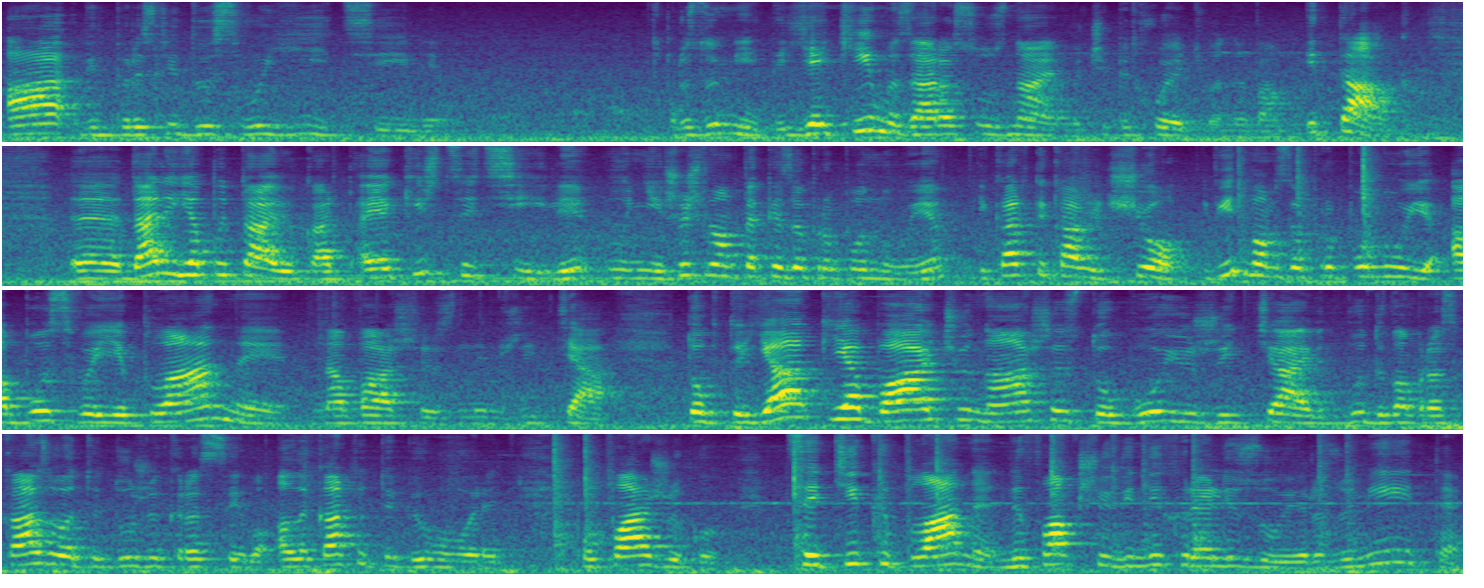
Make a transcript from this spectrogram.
а він переслідує свої цілі. Розумієте, які ми зараз узнаємо, чи підходять вони вам. І так, е, далі я питаю карт, а які ж це цілі? Ну ні, що ж вам таке запропонує? І карти кажуть, що він вам запропонує або свої плани на ваше з ним життя. Тобто, як я бачу наше з тобою життя, і він буде вам розказувати дуже красиво. Але карти тобі говорять, по пажику, це тільки плани, не факт, що він їх реалізує, розумієте?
